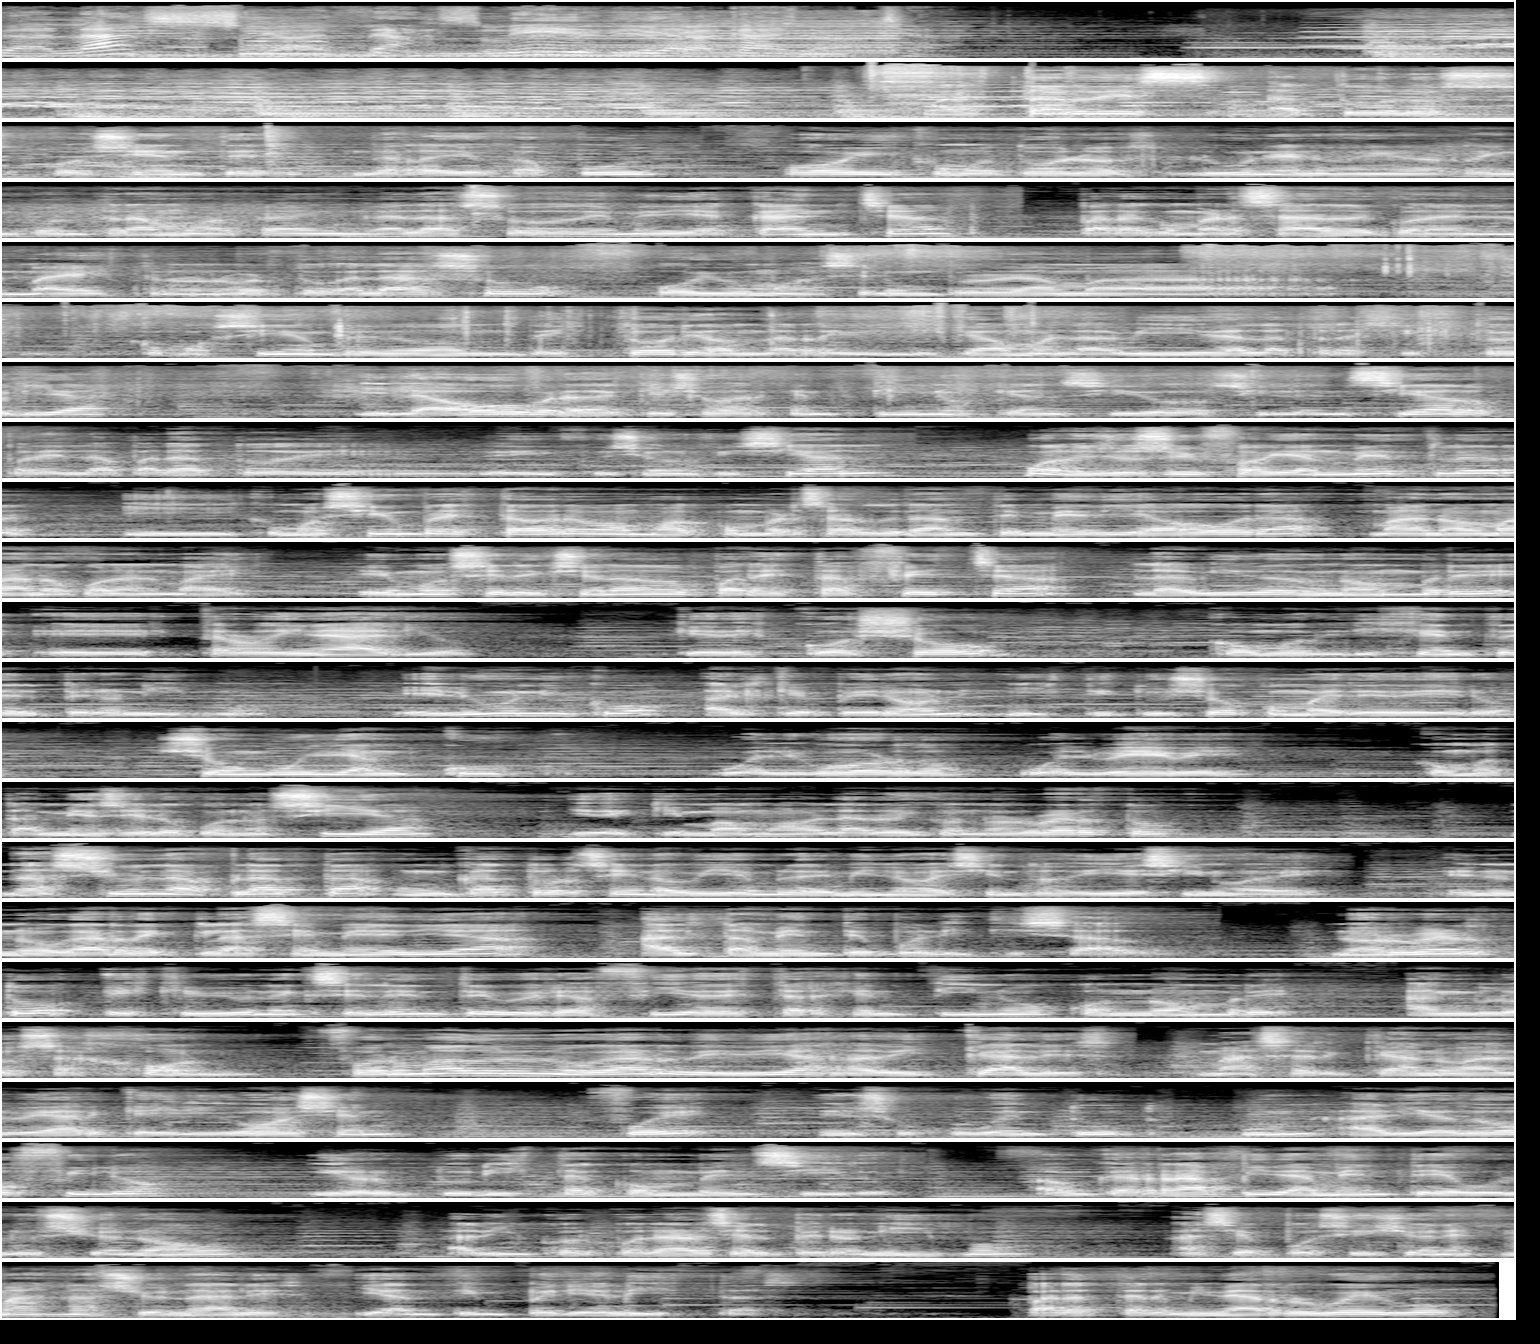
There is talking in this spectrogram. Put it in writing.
Galazo, Galazo de de media, media cancha. cancha. Buenas tardes a todos los oyentes de Radio Caput. Hoy, como todos los lunes, nos reencontramos acá en Galazo de Media Cancha para conversar con el maestro Norberto Galazo. Hoy vamos a hacer un programa, como siempre, ¿no? de historia, donde reivindicamos la vida, la trayectoria y la obra de aquellos argentinos que han sido silenciados por el aparato de, de difusión oficial. Bueno, yo soy Fabián Mettler y como siempre a esta hora vamos a conversar durante media hora mano a mano con el maestro. Hemos seleccionado para esta fecha la vida de un hombre eh, extraordinario que descolló como dirigente del peronismo, el único al que Perón instituyó como heredero, John William Cook, o el Gordo, o el Bebe, como también se lo conocía, y de quien vamos a hablar hoy con Norberto, Nació en La Plata un 14 de noviembre de 1919, en un hogar de clase media altamente politizado. Norberto escribió una excelente biografía de este argentino con nombre anglosajón. Formado en un hogar de ideas radicales, más cercano a Alvear que Irigoyen, fue en su juventud un aliadófilo y rupturista convencido, aunque rápidamente evolucionó al incorporarse al peronismo hacia posiciones más nacionales y antiimperialistas para terminar luego,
